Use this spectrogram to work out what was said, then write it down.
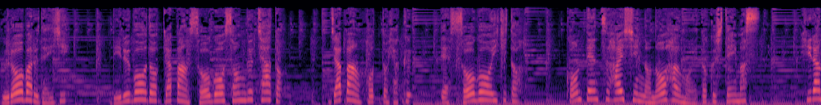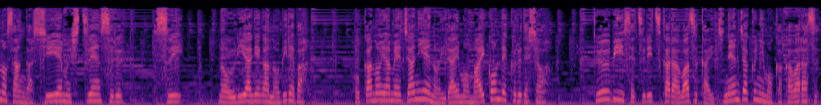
グローバルで維持ビルボードジャパン総合ソングチャート。ジャパンホット100で総合1と。コンテンツ配信のノウハウも得得しています。平野さんが CM 出演する「水」の売り上げが伸びれば他のやめジャニーへの依頼も舞い込んでくるでしょう。2B 設立からわずか1年弱にもかかわらず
